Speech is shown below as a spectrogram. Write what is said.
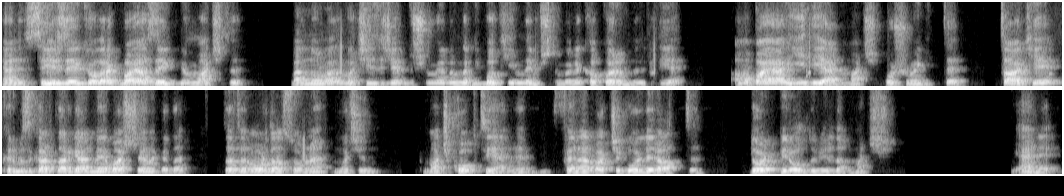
yani seyir zevki olarak bayağı zevkli bir maçtı. Ben normalde maçı izleyeceğimi düşünmüyordum da bir bakayım demiştim böyle kaparım diye. Ama bayağı iyiydi yani maç. Hoşuma gitti. Ta ki kırmızı kartlar gelmeye başlayana kadar. Zaten oradan sonra maçın maç koptu yani. Fenerbahçe golleri attı. 4-1 oldu birden maç. Yani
